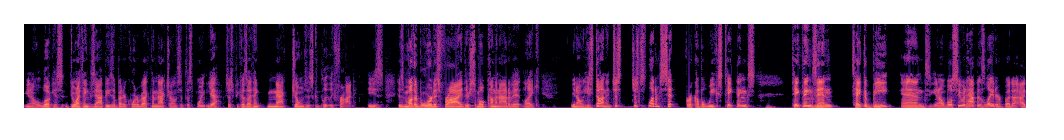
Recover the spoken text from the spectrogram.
you know, look, is do I think Zappe's a better quarterback than Mac Jones at this point? Yeah, just because I think Mac Jones is completely fried. He's his motherboard is fried. There's smoke coming out of it. Like, you know, he's done. And just just let him sit for a couple weeks, take things take things in, take a beat, and you know we'll see what happens later. But I I,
